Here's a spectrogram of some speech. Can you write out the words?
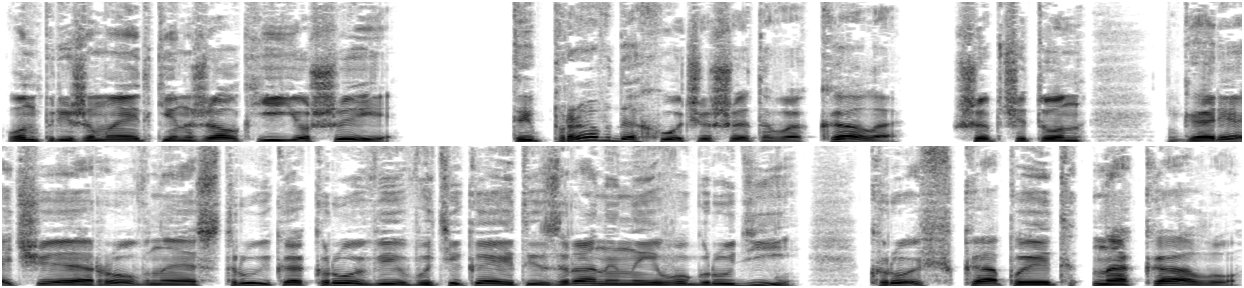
он прижимает кинжал к ее шее. «Ты правда хочешь этого, Кала?» — шепчет он. Горячая, ровная струйка крови вытекает из раны на его груди. Кровь капает на калу.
